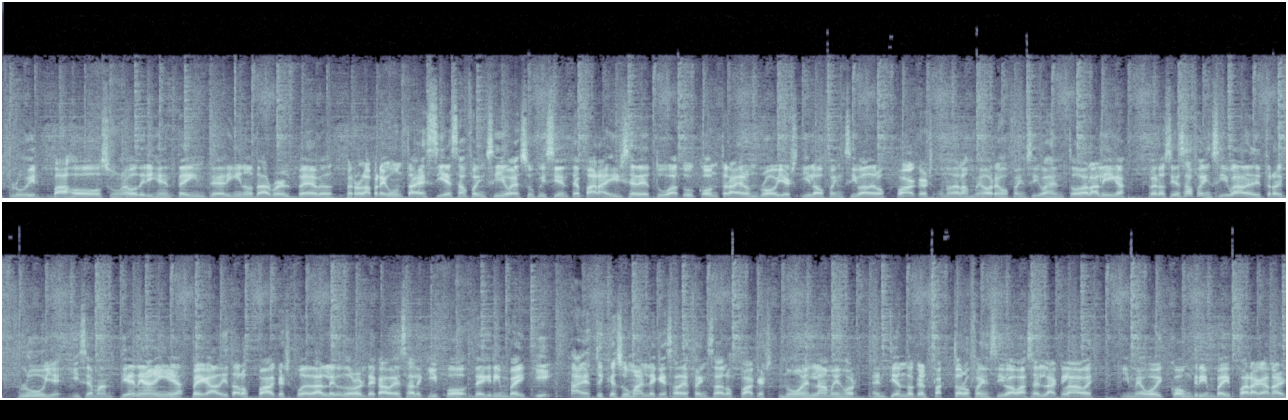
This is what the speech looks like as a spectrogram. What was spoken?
fluir bajo su nuevo dirigente interino, Darrell Bevel. Pero la pregunta es si esa ofensiva es suficiente para irse de tú a tú contra Aaron Rodgers y la ofensiva de los Packers, una de las mejores ofensivas en toda la liga. Pero si esa ofensiva de Detroit fluye y se mantiene ahí pegadita a los Packers, puede darle dolor de cabeza al equipo de Green Bay. Y a esto hay que sumarle que esa defensa de los Packers no es la mejor. Entiendo que el factor ofensiva va a ser la clave y me voy con Green Bay para ganar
